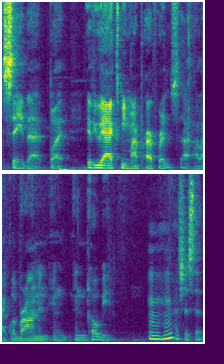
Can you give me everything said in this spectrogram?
say that. But if you ask me my preference, I, I like LeBron and, and, and Kobe. Mm-hmm. That's just it.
